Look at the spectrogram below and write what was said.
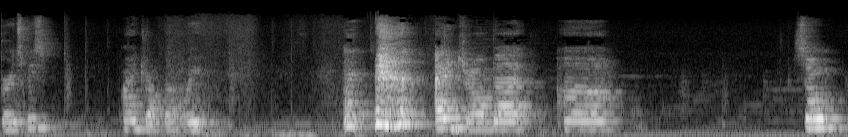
Burt's Bees. I dropped that. Wait. I dropped that. Uh so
